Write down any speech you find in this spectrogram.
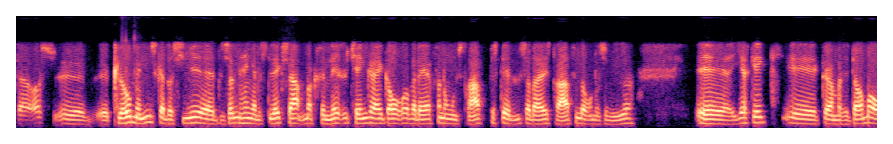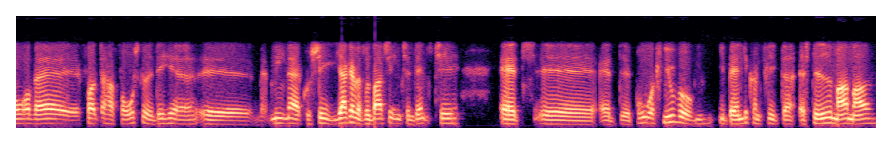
der er også øh, kloge mennesker, der siger, at sådan hænger det slet ikke sammen, og kriminelle tænker ikke over, hvad det er for nogle strafbestemmelser, der er i straffeloven osv. Øh, jeg skal ikke øh, gøre mig til dommer over, hvad øh, folk, der har forsket i det her, øh, mener at kunne se. Jeg kan i hvert fald bare se en tendens til, at, øh, at øh, brug af knivvåben i bandekonflikter er steget meget, meget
